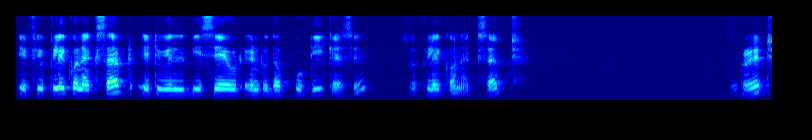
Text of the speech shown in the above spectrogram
If you click on accept it will be saved into the putty cache. So click on accept. Great.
